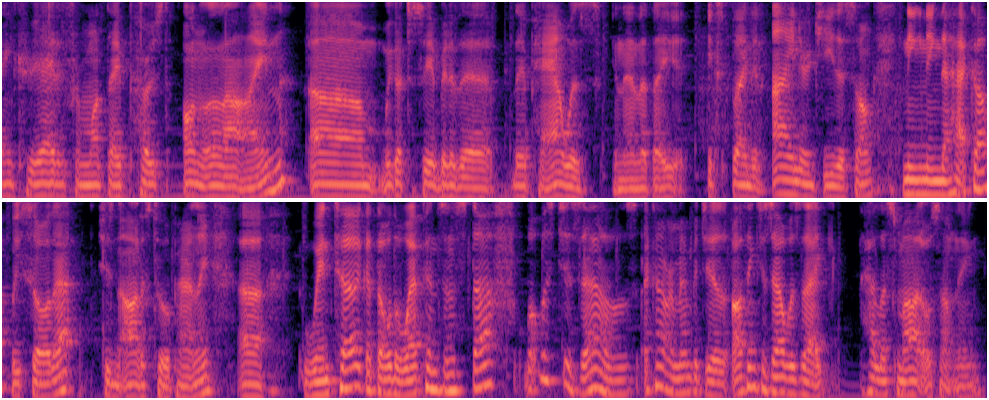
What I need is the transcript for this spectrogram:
and created from what they post online. Um, we got to see a bit of their their powers in there that they explained in Energy, the song. Ning Ning the Hacker, we saw that. She's an artist too, apparently. Uh, Winter got the, all the weapons and stuff. What was Giselle's? I can't remember Giselle. I think Giselle was like hella smart or something.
